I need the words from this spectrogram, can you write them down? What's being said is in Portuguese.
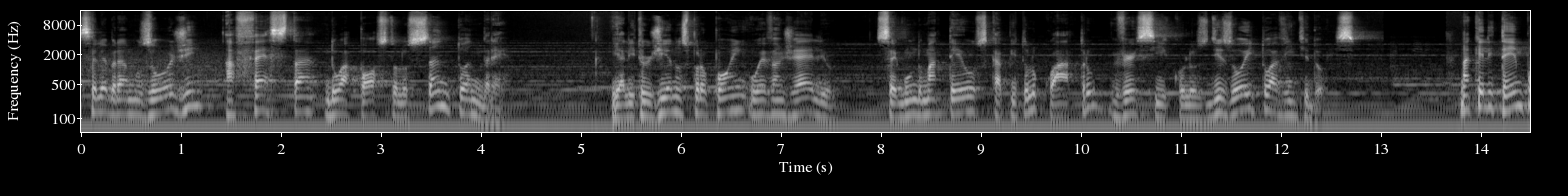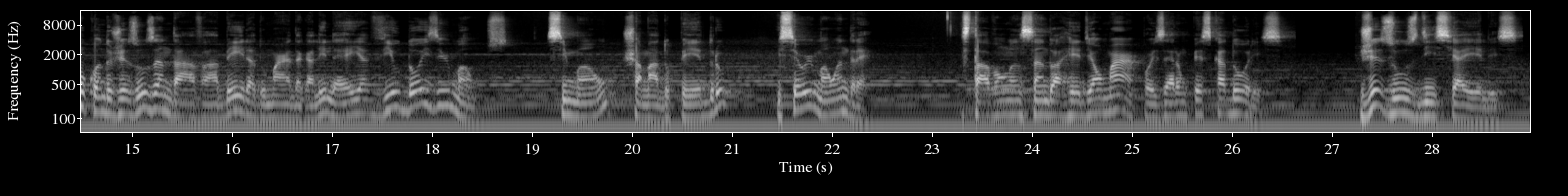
Celebramos hoje a festa do apóstolo Santo André. E a liturgia nos propõe o Evangelho segundo Mateus capítulo 4, versículos 18 a 22. Naquele tempo, quando Jesus andava à beira do mar da Galileia, viu dois irmãos, Simão, chamado Pedro, e seu irmão André. Estavam lançando a rede ao mar, pois eram pescadores. Jesus disse a eles:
